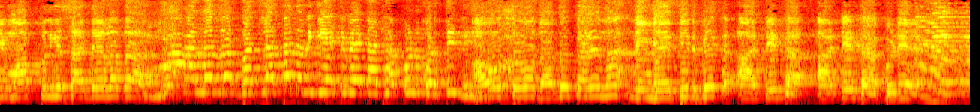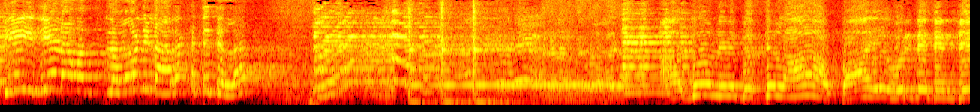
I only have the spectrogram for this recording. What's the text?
ನಿಮ್ಮ ಅಪ್ಪನಿಗೆ ಸಾಧ್ಯ ಇಲ್ಲದ ಹಂಗಂದ್ರ ಬಟ್ಲಾತ ನನಗೆ ಏಟ್ ಬೇಕು ಅಟ್ ಹಾಕೊಂಡು ಕೊಡ್ತೀನಿ. ಹೌದು ತಗೋದ್ ಅದು ಕರೆನ ನಿಂಗೆ ಬೇಕು ಆಟಿಟ ಆಟಿಟ ಕುಡಿ. ಏ ಇದೇನ ಒಂದ್ ನಮೂನಿ ನಾರಾಕತ್ತೈತಲ್ಲ ಅದು ನಿನಗ್ ಗೊತ್ತಿಲ್ಲ. ಬಾಯಿ ಉರಿತೈತಂತೆ.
